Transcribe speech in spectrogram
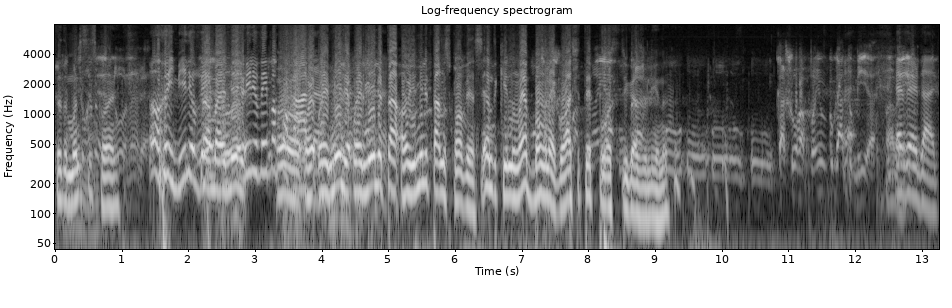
Todo mundo se esconde. Né, o Emílio veio, não, Emílio, o Emílio veio pra porrada. O, o, Emílio, o, Emílio tá, o Emílio tá nos convencendo que não é bom negócio ter posto de gasolina. O, o cachorro apanha o gato mia. É verdade.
